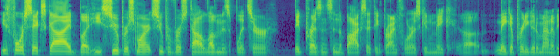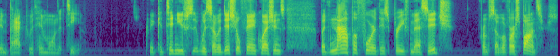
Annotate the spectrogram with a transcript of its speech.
he's four six guy, but he's super smart, super versatile. Love him as a blitzer. Big presence in the box. I think Brian Flores can make uh, make a pretty good amount of impact with him on the team. It continues with some additional fan questions, but not before this brief message from some of our sponsors.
